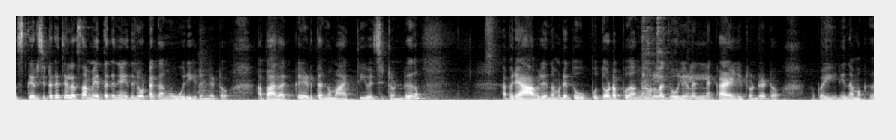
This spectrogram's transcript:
നിസ്കരിച്ചിട്ടൊക്കെ ചില സമയത്തൊക്കെ ഞാൻ ഇതിലോട്ടൊക്കെ അങ്ങ് ഊരിയിടും കേട്ടോ. അപ്പോൾ അതൊക്കെ എടുത്തങ്ങ് മാറ്റി വെച്ചിട്ടുണ്ട്. അപ്പോൾ രാവിലെ നമ്മുടെ തൂപ്പ് തുടപ്പ് അങ്ങനെയുള്ള ജോലികളെല്ലാം കഴിഞ്ഞിട്ടുണ്ട് കേട്ടോ. അപ്പോൾ ഇനി നമുക്ക്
